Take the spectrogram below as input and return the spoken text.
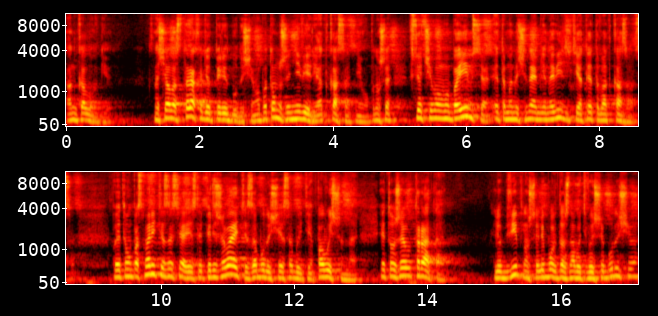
онкология. Сначала страх идет перед будущим, а потом уже неверие, отказ от него. Потому что все, чего мы боимся, это мы начинаем ненавидеть и от этого отказываться. Поэтому посмотрите за себя, если переживаете за будущее событие повышенное, это уже утрата любви, потому что любовь должна быть выше будущего.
